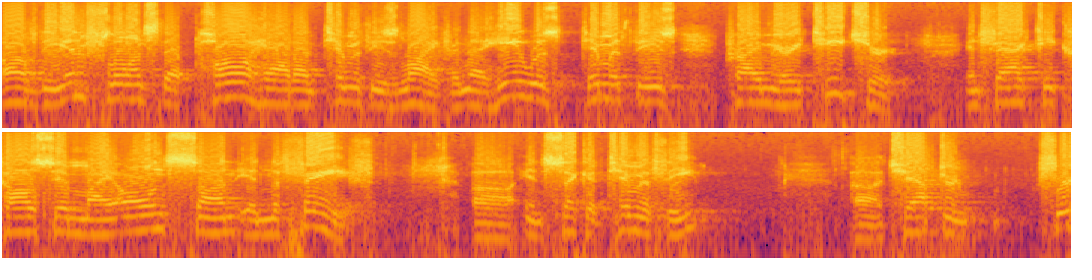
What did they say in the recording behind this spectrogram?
of the influence that Paul had on Timothy's life and that he was Timothy's primary teacher. In fact, he calls him my own son in the faith. Uh, in 2 Timothy uh, chapter 1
